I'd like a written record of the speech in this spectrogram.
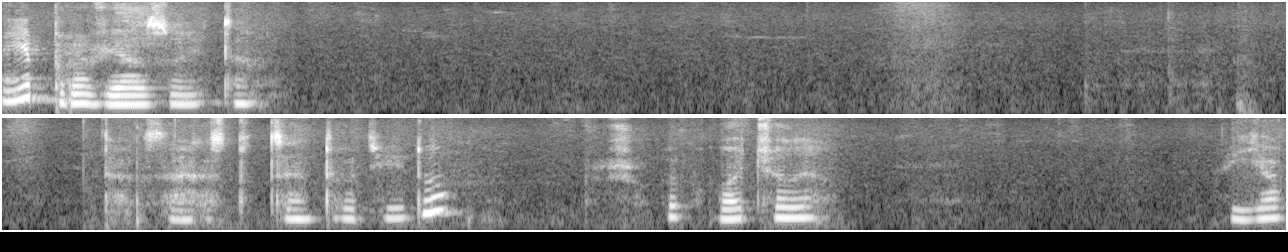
і пров'язуйте. Так, зараз до центру дійду, щоб ви побачили, як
